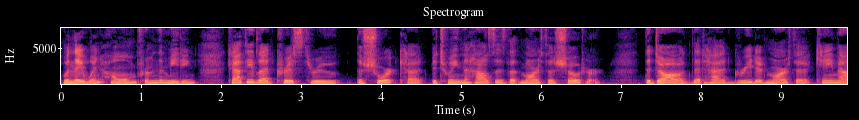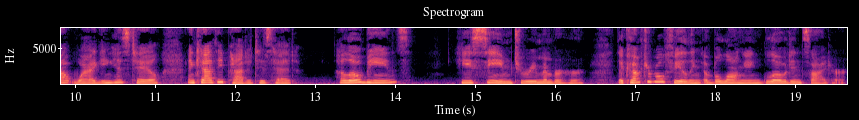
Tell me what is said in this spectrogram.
When they went home from the meeting, Cathy led Chris through the short cut between the houses that Martha showed her. The dog that had greeted Martha came out wagging his tail, and Cathy patted his head. Hello, Beans. He seemed to remember her. The comfortable feeling of belonging glowed inside her.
